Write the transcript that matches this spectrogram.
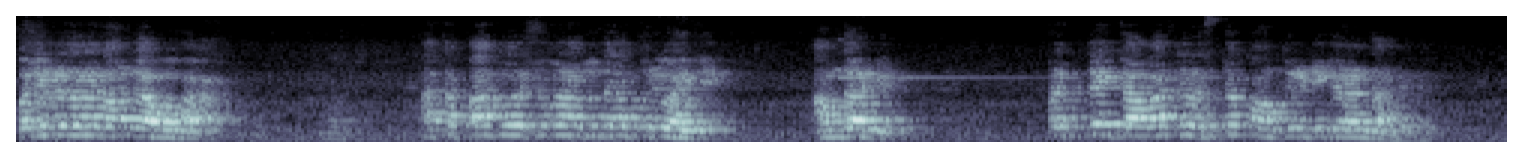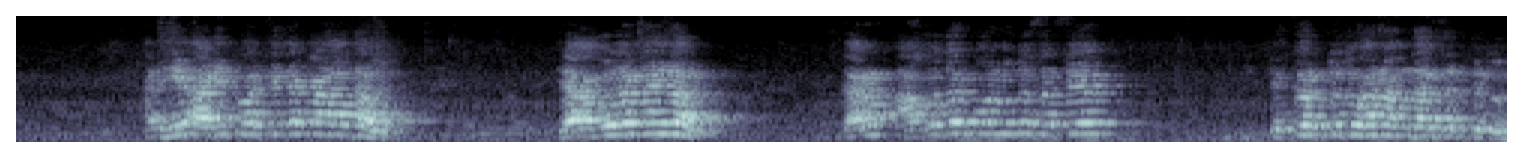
पलीकडे जरा जाऊन गावं बघा. आता पाच वर्ष पण अजून त्याला पुरी व्हायचे. आमदार प्रत्येक गावातलं रस्तं कॉन्क्रिटीकरण झालेलं आहे. आणि हे अडीच वर्षाच्या काळात झालं. हे अगोदर नाही झालं. कारण करतो तो कर्तृत्वान आमदार सत्तेतून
